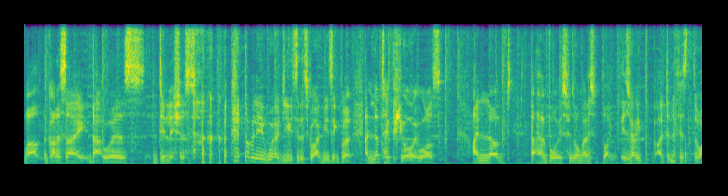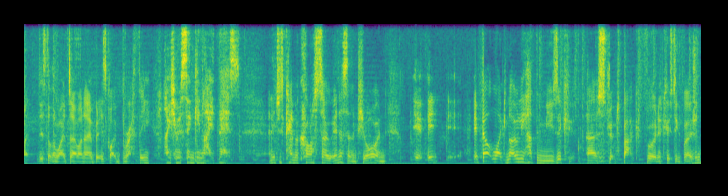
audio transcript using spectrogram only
Well, I gotta say, that was delicious. Not really a word used to describe music, but I loved how pure it was. I loved that her voice was almost like, it's very, I don't know if it's the right, it's not the right term I know, but it's quite breathy. Like she was singing like this. And it just came across so innocent and pure and it, it, it it felt like not only had the music uh, stripped back for an acoustic version,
